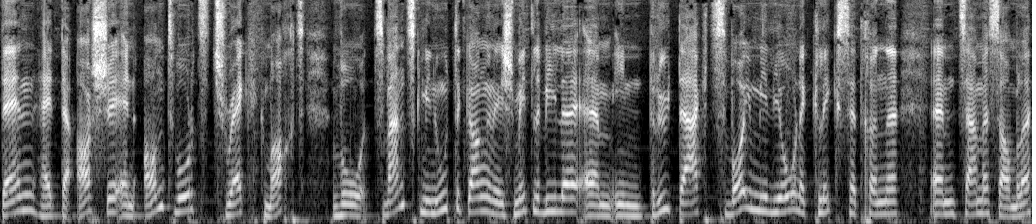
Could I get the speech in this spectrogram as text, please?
Dann hat der Asche einen Antworttrack gemacht, wo 20 Minuten gegangen ist, mittlerweile ähm, in drei Tagen 2 Millionen Klicks hat können ähm, zusammensammeln.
